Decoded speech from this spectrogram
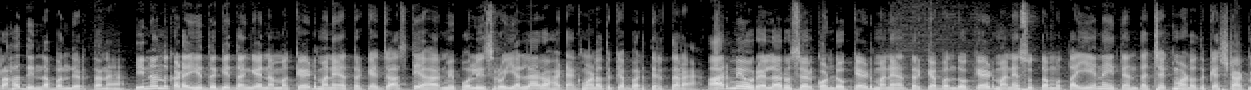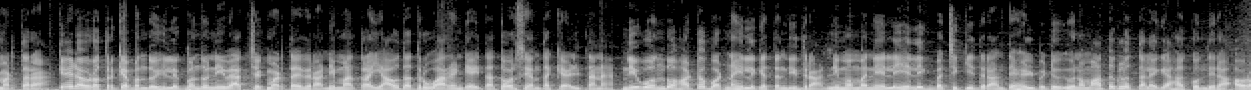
ಗ್ರಹದಿಂದ ಬಂದಿರ್ತಾನೆ. ಇನ್ನೊಂದು ಕಡೆ ಇದ್ದಕ್ಕಿದ್ದಂಗೆ ನಮ್ಮ ಕೇಡ್ ಮನೆ ಹತ್ರಕ್ಕೆ ಜಾಸ್ತಿ ಆರ್ಮಿ ಪೊಲೀಸರು ಎಲ್ಲರೂ ಅಟ್ಯಾಕ್ ಮಾಡೋದಕ್ಕೆ ಬರ್ತಿರ್ತಾರೆ. ಆರ್ಮಿ ಅವರೆಲ್ಲರೂ ಸೇರ್ಕೊಂಡು ಕೇಡ್ ಮನೆ ಹತ್ರಕ್ಕೆ ಬಂದು ಕೇಡ್ ಮನೆ ಸುತ್ತಮುತ್ತ ಏನೈತೆ ಅಂತ ಚೆಕ್ ಮಾಡೋದಕ್ಕೆ ಸ್ಟಾರ್ಟ್ ಮಾಡ್ತಾರೆ? ಕೇಡ್ ಅವ್ರ ಹತ್ರಕ್ಕೆ ಬಂದು, ಇಲ್ಲಿಗೆ ಬಂದು ನೀವ್ ಯಾಕೆ ಚೆಕ್ ಮಾಡ್ತಾ ಇದೀರಾ ನಿಮ್ಮ ಹತ್ರ ಯಾವ್ದಾದ್ರು ವಾರಂಟಿ ಐತಾ ತೋರಿಸಿ ಅಂತ ಕೇಳ್ತಾನೆ. ನೀವು ಒಂದು ಆಟೋಬಾಟ್ನ ಇಲ್ಲಿಗೆ ತಂದಿದ್ರಾ ನಿಮ್ಮ ಮನೆಯಲ್ಲಿ ಎಲ್ಲಿಗೆ ಬಚ್ಚಿಕ್ಕಿದ್ದೀರಾ ಅಂತ ಹೇಳ್ಬಿಟ್ಟು ಇವನ ಮಾತುಗಳು ತಲೆಗೆ ಹಾಕೊಂಡಿರಾ? ಅವರ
